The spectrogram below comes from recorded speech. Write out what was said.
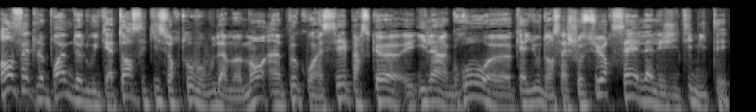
En fait, le problème de Louis XIV, c'est qu'il se retrouve au bout d'un moment un peu coincé parce que euh, il a un gros euh, caillou dans sa chaussure, c'est la légitimité.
